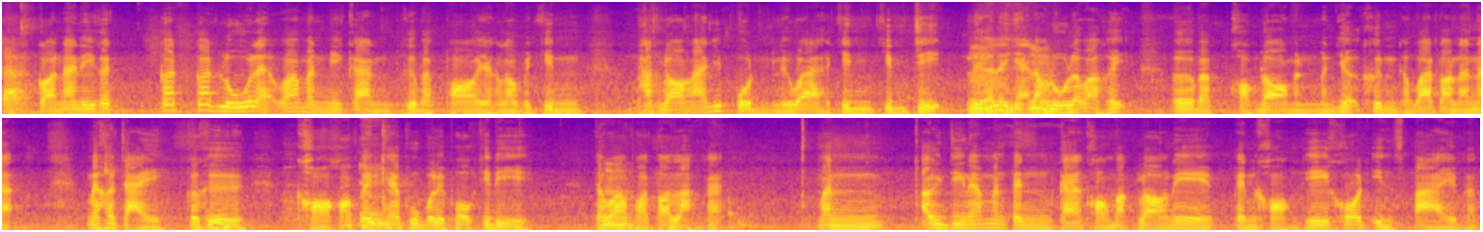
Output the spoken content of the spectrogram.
ครับก่อนหน้านี้ก็ก็ก็รู้แหละว่ามันมีการคือแบบพออย่างเราไปกินผักดองร้านญี่ปุ่น หรือว่ากินกิมจิหรืออะไรเงี้ยอืมเรารู้แล้วว่าเฮ้ยเออแบบของดองมันมันเยอะขึ้นแต่ว่าตอนนั้นอะไม่เข้าใจก็คือขอขอเป็นแค่ผู้บริโภคที่ดี แต่ว่าอืมพอตอนหลังอะมันเอาจริงๆนะมันเป็นการของหมักดองนี่เป็นของที่โคตรอินสปายแบบ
